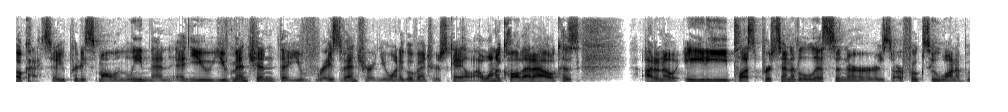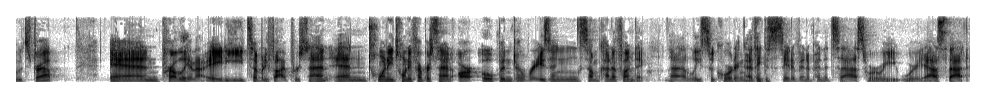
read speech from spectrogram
Okay, so you're pretty small and lean then, and you you've mentioned that you've raised venture and you want to go venture scale. I want to call that out because I don't know, 80 plus percent of the listeners are folks who want to bootstrap, and probably that 80, 75%, and 20, 25% are open to raising some kind of funding, uh, at least according, I think it's State of Independent SaaS where we where we asked that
